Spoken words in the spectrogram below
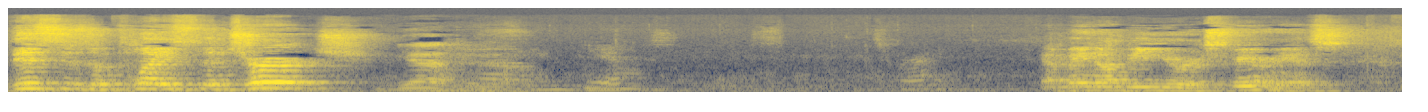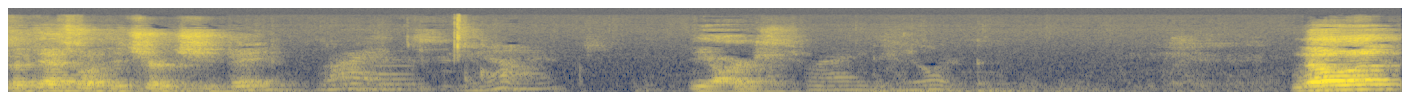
This is a place, the church. Yeah. That may not be your experience, but that's what the church should be. Right. Yeah. The ark. Noah,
